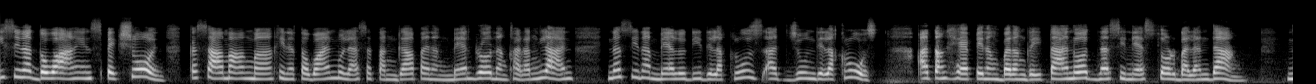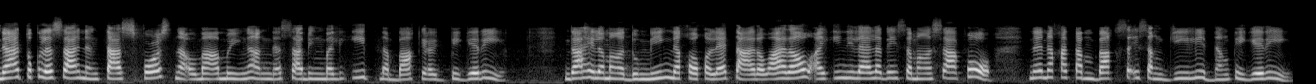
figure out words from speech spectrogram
Isinagawa ang inspeksyon kasama ang mga kinatawan mula sa tanggapan ng membro ng Karanglan na sina Melody de la Cruz at June de la Cruz at ang hepe ng barangay Tanod na si Nestor Balandang. Natuklasan ng task force na umaamoy nga ang nasabing maliit na backyard piggery. Dahil ang mga duming na kokolekta araw-araw ay inilalagay sa mga sako na nakatambak sa isang gilid ng piggery.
